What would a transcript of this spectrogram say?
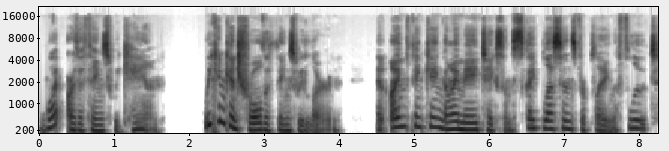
What are the things we can? We can control the things we learn. And I'm thinking I may take some Skype lessons for playing the flute,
